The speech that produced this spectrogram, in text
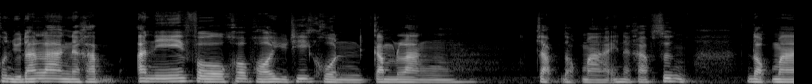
คนอยู่ด้านล่างนะครับ อันนี้โฟกัสพอยอยู่ที่คนกำลังจับดอกไม้นะครับ ซึ่งดอกไม้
